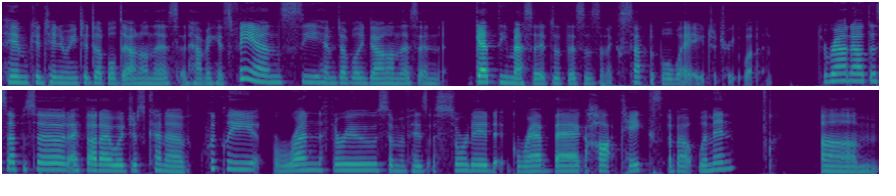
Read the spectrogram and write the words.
him continuing to double down on this and having his fans see him doubling down on this and get the message that this is an acceptable way to treat women. To round out this episode, I thought I would just kind of quickly run through some of his assorted grab bag hot takes about women um,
